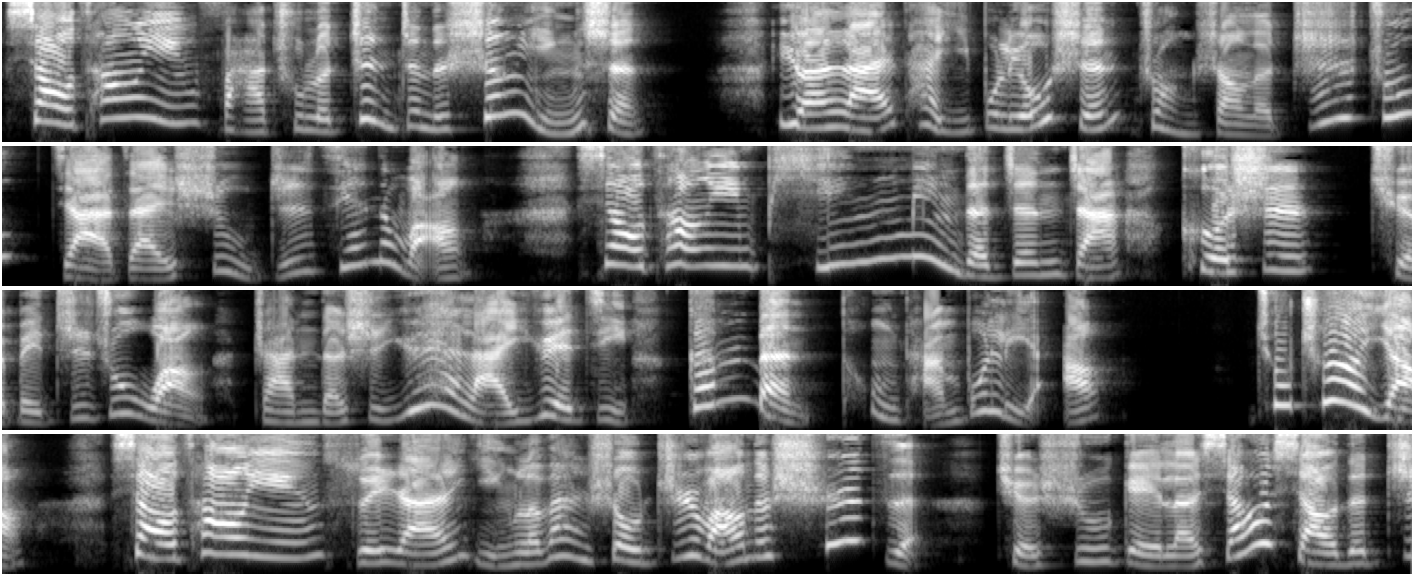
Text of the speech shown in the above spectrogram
小苍蝇发出了阵阵的呻吟声。原来，它一不留神撞上了蜘蛛架在树枝间的网。小苍蝇拼命地挣扎，可是却被蜘蛛网粘的是越来越紧，根本动弹不了。就这样，小苍蝇虽然赢了万兽之王的狮子。却输给了小小的蜘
